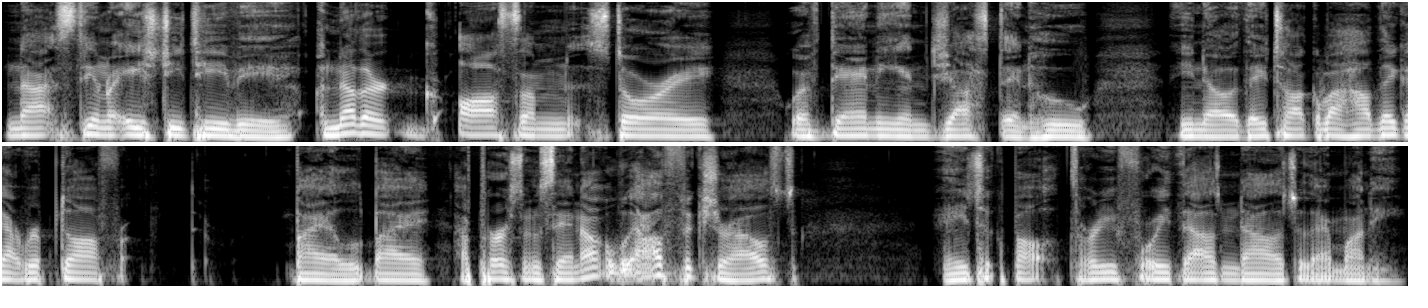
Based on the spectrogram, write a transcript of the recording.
not on HGTV. Another awesome story with Danny and Justin, who, you know, they talk about how they got ripped off by a, by a person saying, "Oh, I'll fix your house," and he took about thirty, forty thousand dollars of their money.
